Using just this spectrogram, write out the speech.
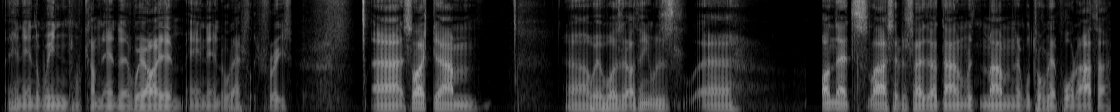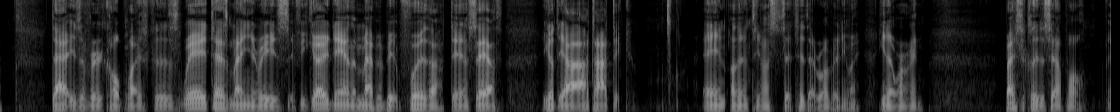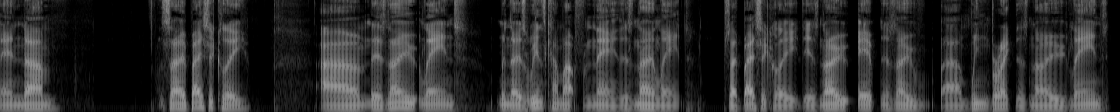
And then the wind would come down to where I am, and then it would absolutely freeze. Uh, it's like, um, uh, where was it? I think it was uh, on that last episode that I've done with Mum, that we'll talk about Port Arthur. That is a very cold place because where Tasmania is, if you go down the map a bit further down south, you got the Antarctic and I don't think I said, said that right, but anyway, you know where I am. Basically, the South Pole, and um, so basically, um, there's no land when those winds come up from there. There's no land, so basically, there's no air, there's no um, wind break, there's no land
